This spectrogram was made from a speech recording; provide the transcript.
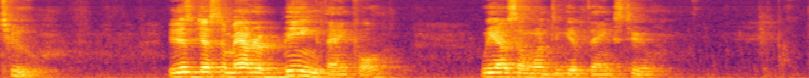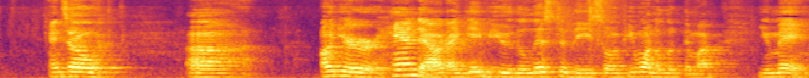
to. It isn't just a matter of being thankful. We have someone to give thanks to. And so, uh, on your handout, I gave you the list of these, so if you want to look them up, you may.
